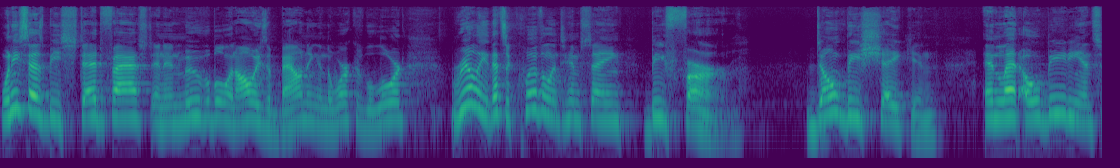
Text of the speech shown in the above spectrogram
when he says be steadfast and immovable and always abounding in the work of the Lord, really that's equivalent to him saying, be firm, don't be shaken, and let obedience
